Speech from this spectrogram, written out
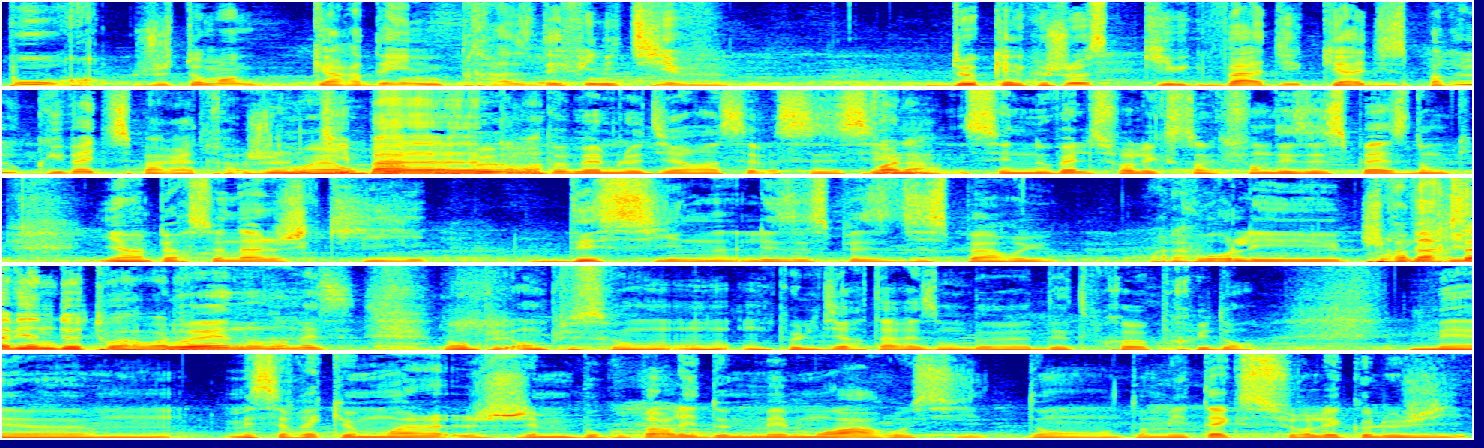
pour justement garder une trace définitive de quelque chose qui, va, qui a disparu ou qui va disparaître. Je ne dis on, pas peut, on, peut, comment- on peut même le dire, hein, c'est Voilà. une, c'est une nouvelle sur l'extinction des espèces. Donc il y a un personnage qui dessine les espèces disparues Voilà. pour les. Je préfère que ça vienne de toi. Voilà. Ouais, non, non, mais en plus, en plus, on, peut le dire, t'as raison de- d'être prudent. Mais, euh, mais c'est vrai que moi, j'aime beaucoup parler de mémoire aussi dans, dans mes textes sur l'écologie.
